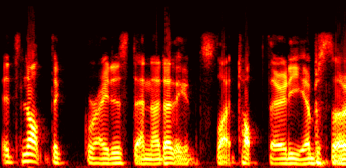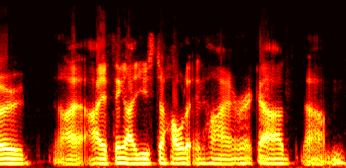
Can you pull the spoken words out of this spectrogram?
it's not the greatest, and I don't think it's like top thirty episode. I, I think I used to hold it in higher regard, um,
